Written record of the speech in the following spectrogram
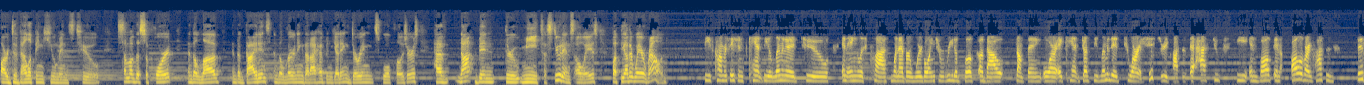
are developing humans too. Some of the support and the love and the guidance and the learning that I have been getting during school closures have not been through me to students always, but the other way around. these conversations can't be limited to an English class whenever we're going to read a book about something, or it can't just be limited to our history classes. It has to be involved in all of our classes. This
